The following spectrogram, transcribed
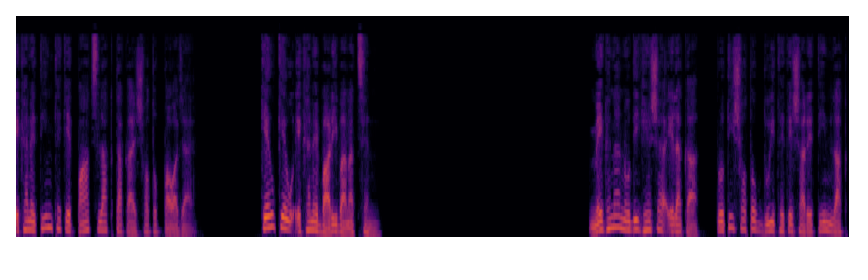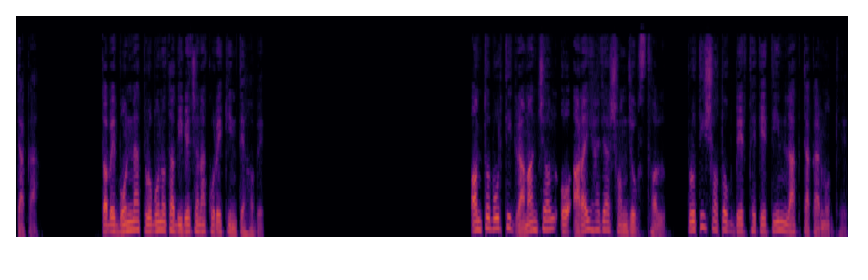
এখানে তিন থেকে পাঁচ লাখ টাকায় শতক পাওয়া যায়। কেউ কেউ এখানে বাড়ি বানাচ্ছেন। মেঘনা নদী ঘেঁষা এলাকা প্রতি শতক দুই থেকে সাড়ে তিন লাখ টাকা। তবে বন্যা প্রবণতা বিবেচনা করে কিনতে হবে। অন্তর্বর্তী গ্রামাঞ্চল ও আড়াই হাজার সংযোগস্থল প্রতি শতক দেড় থেকে তিন লাখ টাকার মধ্যে।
